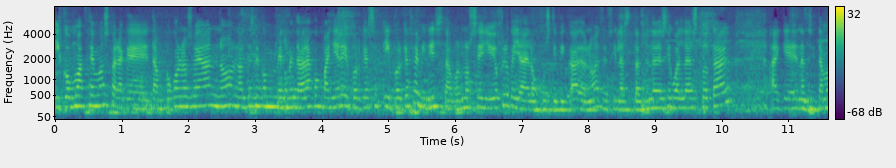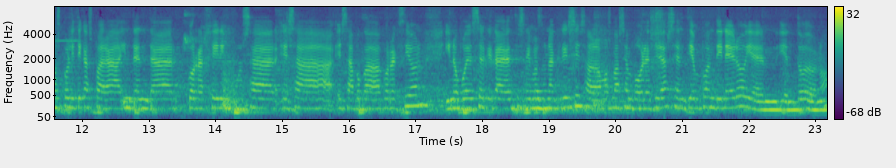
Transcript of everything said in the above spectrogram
y cómo hacemos para que tampoco nos vean, ¿no? Antes me, comentaba la compañera, ¿y por, qué, ¿y por feminista? Pues no sé, yo, yo creo que ya lo he justificado, ¿no? Es decir, la situación de desigualdad es total hay que, necesitamos políticas para intentar corregir, impulsar esa, esa poca corrección y no puede ser que cada vez que salimos de una crisis salgamos más empobrecidas en tiempo, en dinero y en, y en todo, ¿no?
